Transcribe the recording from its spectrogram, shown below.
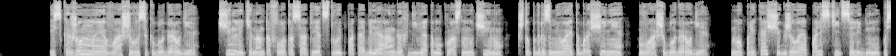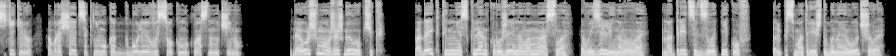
Искаженное ваше высокоблагородие. Чин лейтенанта флота соответствует по табели о рангах девятому классному чину, что подразумевает обращение «ваше благородие». Но приказчик, желая польстить солидному посетителю, обращается к нему как к более высокому классному чину. «Да уж можешь, голубчик. Подай-ка ты мне склянку ружейного масла, вазелинового, на тридцать золотников. Только смотри, чтобы наилучшего».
